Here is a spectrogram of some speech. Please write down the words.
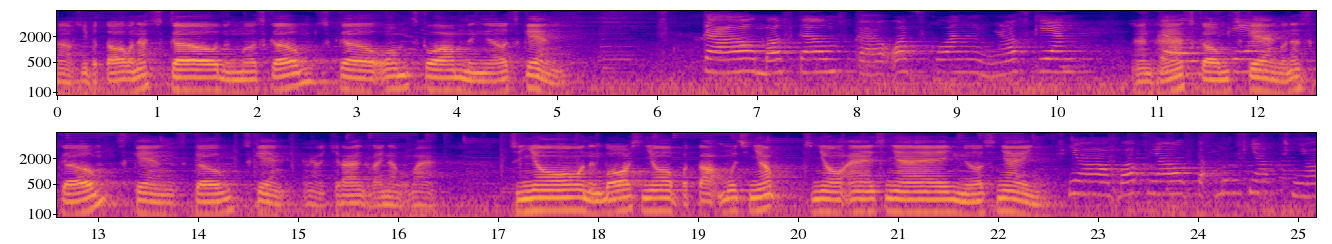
អោជាបន្តគាត់ណាស្កើនឹងមើលស្កើមស្កើអ៊ំស្គមនឹងងើស្គាំងកៅមកកៅកៅអត់ស្គាន់ញ៉ាស្គាំងអានថាស្គមស្គាំងគាត់ណាស្គមស្គាំងស្គមស្គាំងអាច្រើនកន្លែងណាប្រមាសញ្ញោនឹងបសញ្ញោបតក់មួយស្ញប់សញ្ញោអែស្ញែងងើស្ញែងខ្ញុំ បបខ្ញុំតាក់មុខខ្ញុំខ្ញុំ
